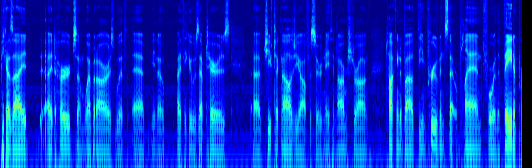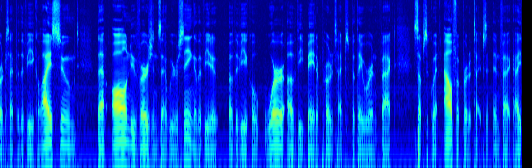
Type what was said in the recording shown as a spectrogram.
because I'd, I'd heard some webinars with, uh, you know, I think it was Aptera's uh, Chief Technology Officer, Nathan Armstrong, talking about the improvements that were planned for the beta prototype of the vehicle. I assumed that all new versions that we were seeing of the, ve- of the vehicle were of the beta prototypes, but they were in fact subsequent alpha prototypes. In fact, I,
